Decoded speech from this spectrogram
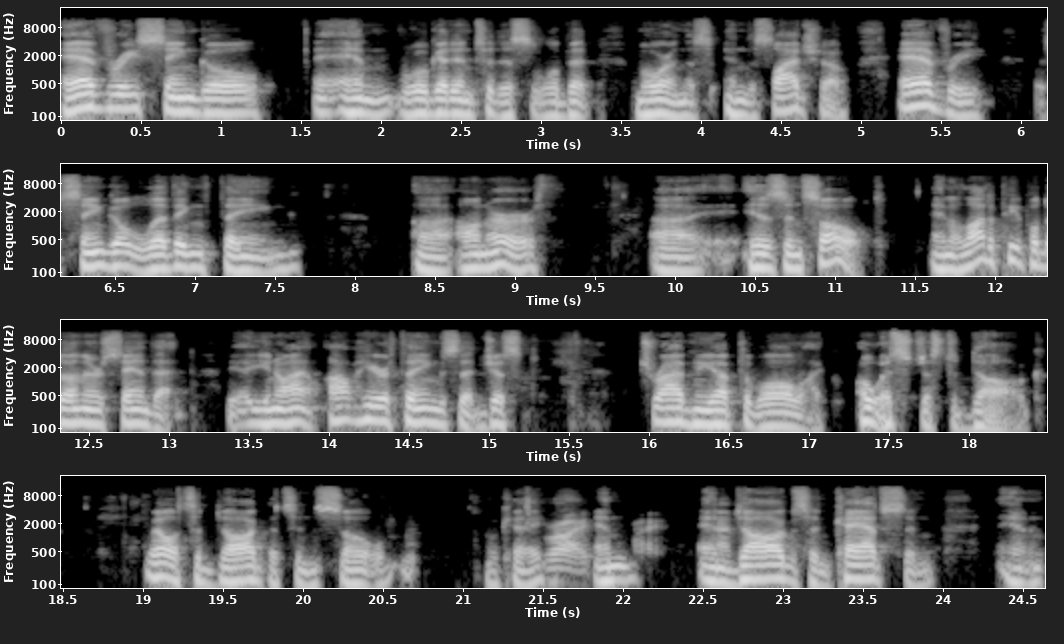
every single, and we'll get into this a little bit more in this in the slideshow. Every single living thing uh, on Earth uh, is ensouled, and a lot of people don't understand that. You know, I, I'll hear things that just drive me up the wall, like, "Oh, it's just a dog." Well, it's a dog that's ensouled. Okay, right, and right. and Absolutely. dogs and cats and and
